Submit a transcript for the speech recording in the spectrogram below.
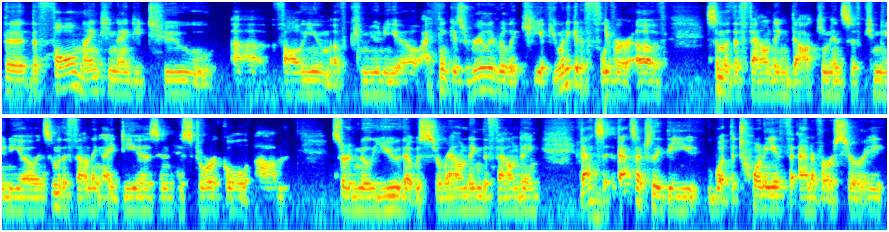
the the fall 1992 uh, volume of Communio, I think, is really really key. If you want to get a flavor of some of the founding documents of Communio and some of the founding ideas and historical um, sort of milieu that was surrounding the founding. That's that's actually the what the 20th anniversary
